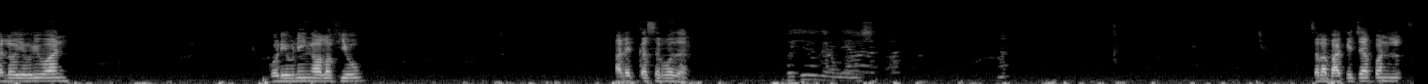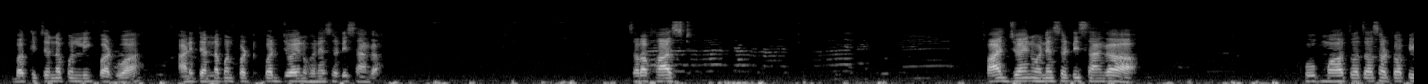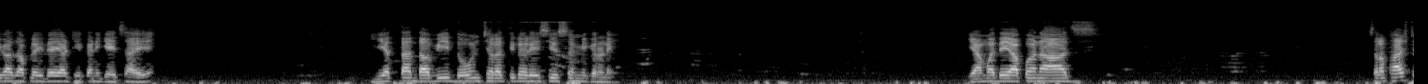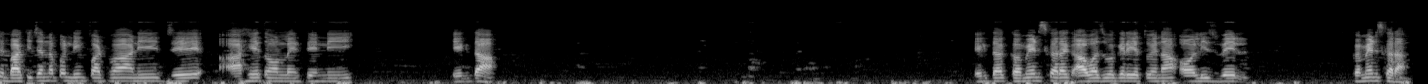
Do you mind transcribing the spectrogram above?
Hello everyone. Good evening all of you. आलेत का सर्वजण? चला बाकीच्या पण बाकीच्यांना पण लिंक पाठवा आणि त्यांना पण पटपट जॉईन होण्यासाठी सांगा. चला फास्ट फास्ट जॉईन होण्यासाठी सांगा. खूप महत्त्वाचा असा टॉपिक आज आपल्या इथे या ठिकाणी घ्यायचा आहे. इयत्ता दहावी दोन चलातील रेषीय समीकरणे. यामध्ये आपण आज चला फास्ट बाकीच्यांना पण लिंक पाठवा आणि जे आहेत ऑनलाईन त्यांनी एकदा एकदा कमेंट्स करा आवाज वगैरे येतोय ना? ऑल इज वेल कमेंट्स करा.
